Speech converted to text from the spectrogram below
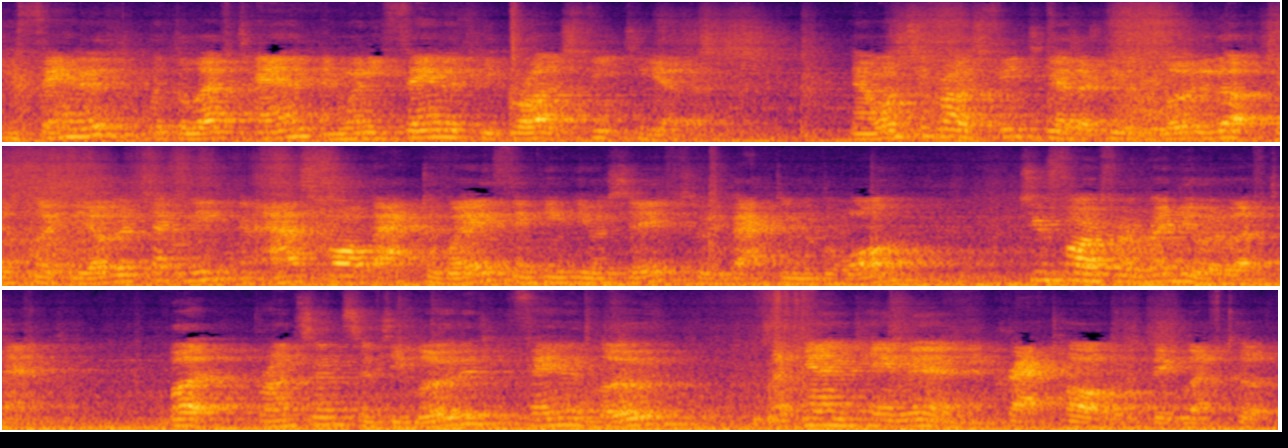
he feinted with the left hand, and when he feinted, he brought his feet together. Now once he brought his feet together, he was loaded up just like the other technique, and Asphalt backed away thinking he was safe, so he backed into the wall. Too far for a regular left hand. But Brunson, since he loaded, he feinted load, again came in and cracked Hall with a big left hook.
